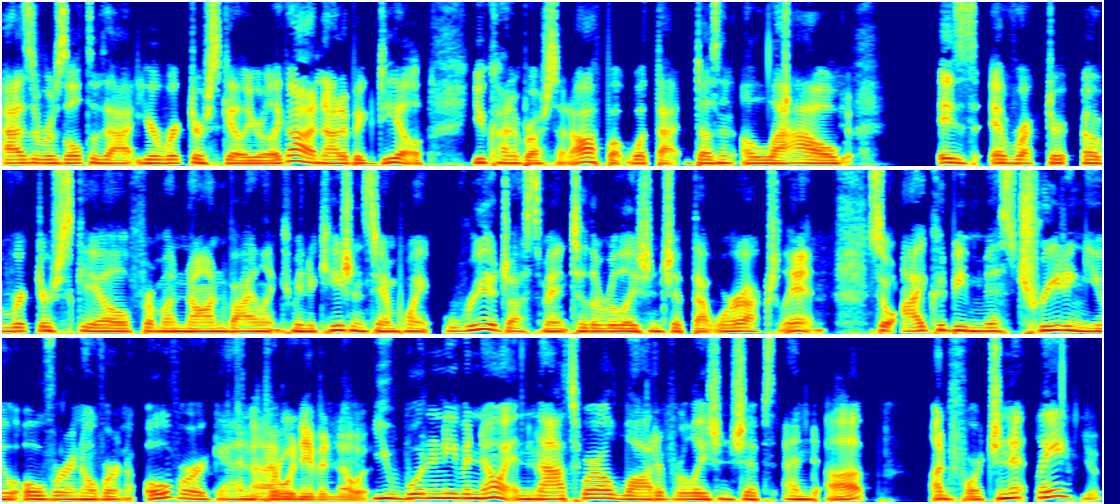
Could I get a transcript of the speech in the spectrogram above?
as a result of that, your Richter scale, you're like, ah, not a big deal. You kind of brush that off. But what that doesn't allow Yeah. Is a Richter, a Richter scale from a nonviolent communication standpoint, readjustment to the relationship that we're actually in. So I could be mistreating you over and over and over again. And I wouldn't even know it. you wouldn't even know it. And that's where a lot of relationships end up, unfortunately. Yep.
